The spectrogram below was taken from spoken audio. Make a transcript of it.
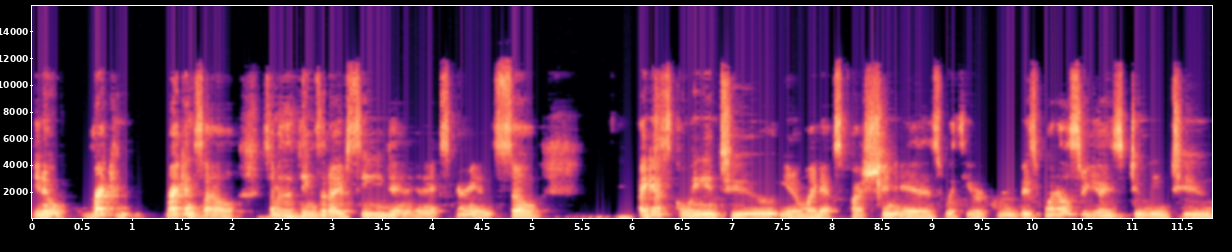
you know recon- reconcile some of the things that I've seen and, and experienced. So I guess going into you know my next question is with your group is what else are you guys doing to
